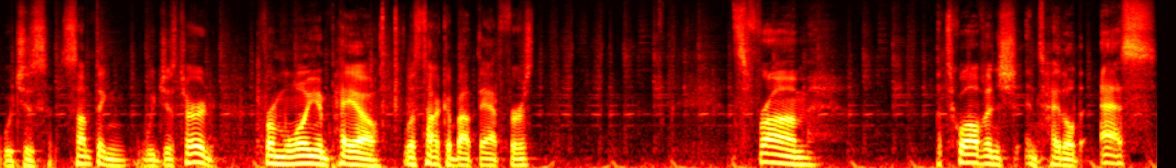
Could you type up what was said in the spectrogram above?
which is something we just heard from William Payeux. Let's talk about that first. It's from a 12 inch entitled S.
